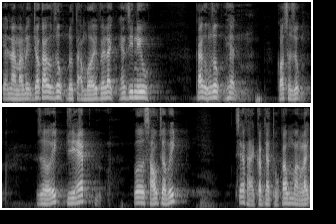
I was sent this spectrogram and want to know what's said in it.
hiện là mặc định cho các ứng dụng được tạo mới với lệnh ng new. Các ứng dụng hiện có sử dụng RxJS v6.x sẽ phải cập nhật thủ công bằng lệnh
